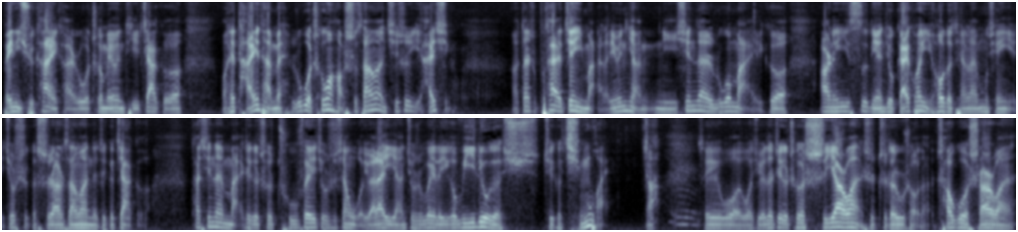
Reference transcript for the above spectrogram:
陪你去看一看。如果车没问题，价格往下谈一谈呗。如果车况好，十三万其实也还行啊，但是不太建议买了，因为你想，你现在如果买一个二零一四年就改款以后的天籁，目前也就是个十二三万的这个价格。他现在买这个车，除非就是像我原来一样，就是为了一个 V 六的这个情怀啊，嗯，所以我我觉得这个车十一二万是值得入手的，超过十二万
